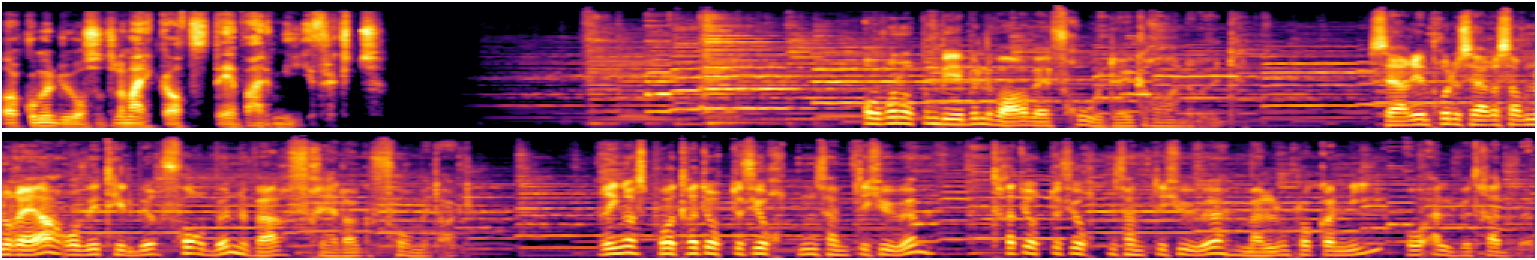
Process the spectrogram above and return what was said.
da kommer du også til å merke at det bærer mye frukt. Over en åpen bibel var ved Frode Granerud. Serien produseres av Norea, og vi tilbyr forbund hver fredag formiddag. Ring oss på 38 14 50 20 38 14 50 20 mellom klokka 9 og 11.30.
